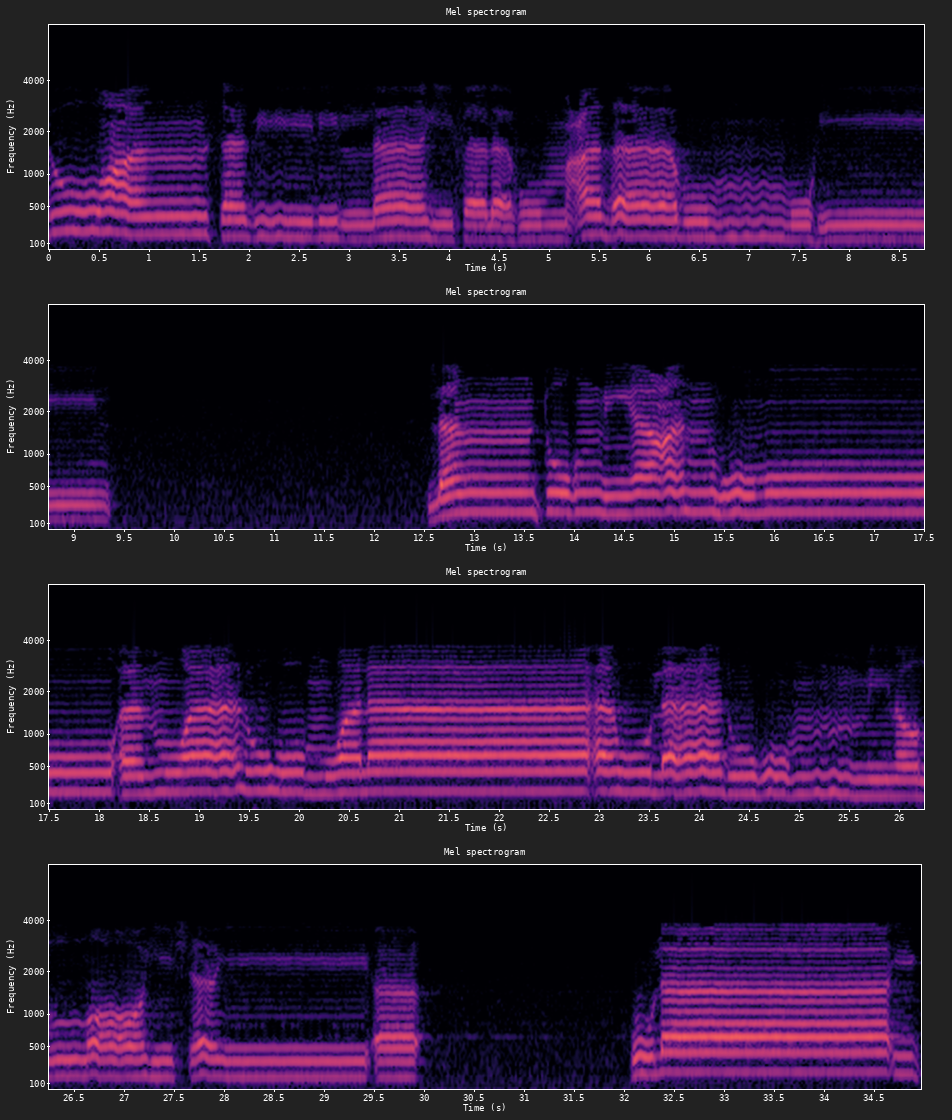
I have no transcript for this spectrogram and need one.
صدوا عن سبيل الله فلهم عذاب مهين. لن تغني عنهم أموالهم ولا الله شيئا. أولئك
